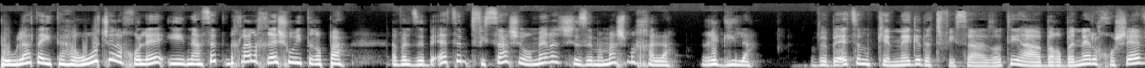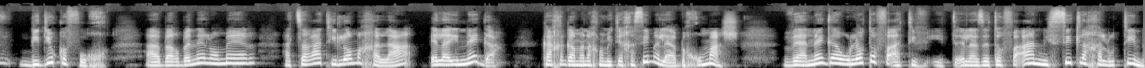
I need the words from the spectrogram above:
פעולת ההיטהרות של החולה היא נעשית בכלל אחרי שהוא התרפא אבל זה בעצם תפיסה שאומרת שזה ממש מחלה רגילה. ובעצם כנגד התפיסה הזאת האברבנל חושב בדיוק הפוך. האברבנל אומר הצרת היא לא מחלה אלא היא נגע. ככה גם אנחנו מתייחסים אליה בחומש. והנגע הוא לא תופעה טבעית אלא זו תופעה ניסית לחלוטין.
